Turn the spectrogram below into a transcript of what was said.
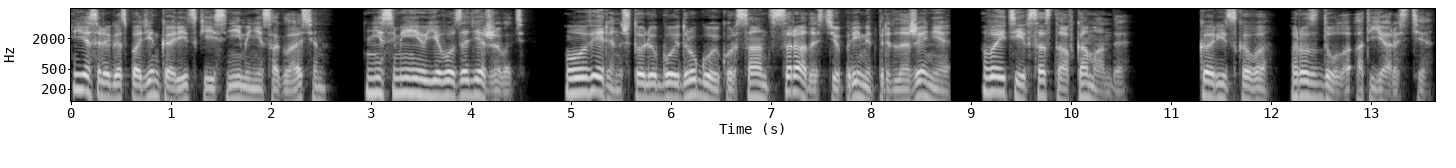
Если господин Корицкий с ними не согласен, не смею его задерживать. Уверен, что любой другой курсант с радостью примет предложение войти в состав команды. Корицкого раздуло от ярости.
